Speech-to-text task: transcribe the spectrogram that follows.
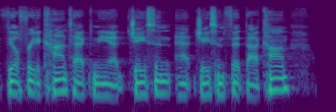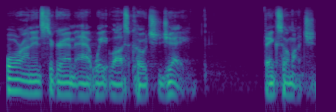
feel free to contact me at jason at jasonfit.com or on Instagram at weight loss coach. Thanks so much.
